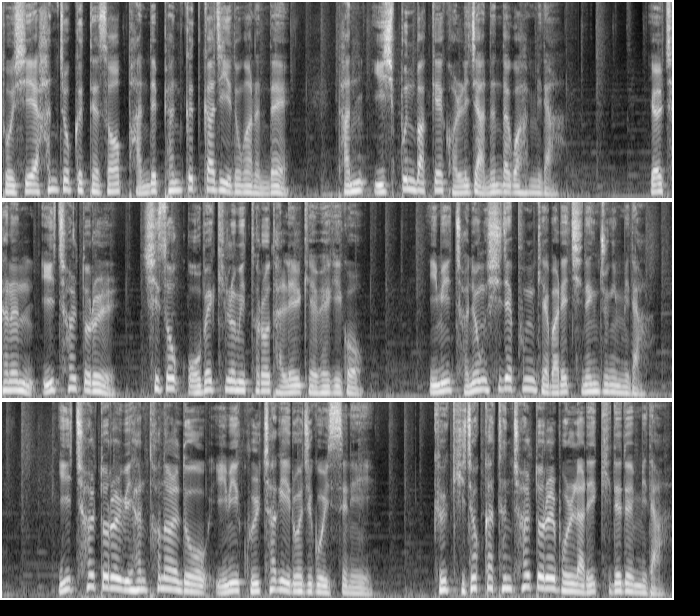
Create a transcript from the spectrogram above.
도시의 한쪽 끝에서 반대편 끝까지 이동하는데 단 20분밖에 걸리지 않는다고 합니다. 열차는 이 철도를 시속 500km로 달릴 계획이고 이미 전용 시제품 개발이 진행 중입니다. 이 철도를 위한 터널도 이미 굴착이 이루어지고 있으니 그 기적 같은 철도를 볼 날이 기대됩니다.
